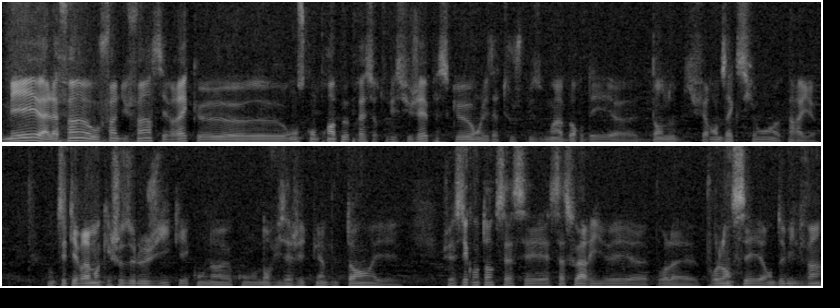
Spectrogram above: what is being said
Mais à la fin, au fin du fin, c'est vrai que on se comprend à peu près sur tous les sujets parce qu'on les a tous plus ou moins abordés dans nos différentes actions par ailleurs. Donc c'était vraiment quelque chose de logique et qu'on envisageait depuis un bout de temps et je suis assez content que ça, soit arrivé pour, la, pour lancer en 2020 euh,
